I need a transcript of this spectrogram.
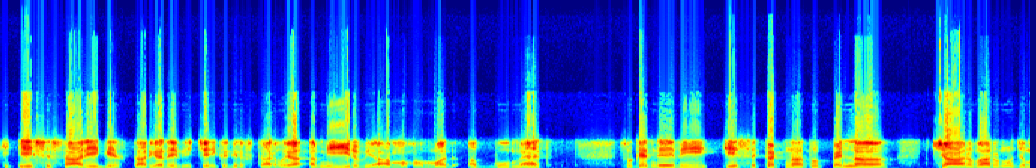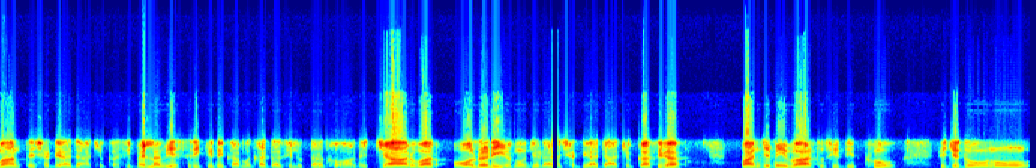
ਕਿ ਇਸ ਸਾਰੀ ਗ੍ਰਿਫਤਾਰੀਆਂ ਦੇ ਵਿੱਚ ਇੱਕ ਗ੍ਰਿਫਤਾਰ ਹੋਇਆ ਅਮੀਰ ਵਿਆ ਮੁਹੰਮਦ ਅੱਬੂ ਮੈਦ ਸੋ ਕਹਿੰਦੇ ਵੀ ਇਸ ਘਟਨਾ ਤੋਂ ਪਹਿਲਾਂ ਚਾਰ ਵਾਰ ਉਹਨੂੰ ਜ਼ਮਾਨਤ ਤੇ ਛੱਡਿਆ ਜਾ ਚੁੱਕਾ ਸੀ। ਪਹਿਲਾਂ ਵੀ ਇਸ ਤਰੀਕੇ ਦੇ ਕੰਮ ਕਰਦਾ ਸੀ ਲੁੱਟਾਂ ਖੋਹਾਂ ਦੇ। ਚਾਰ ਵਾਰ ਆਲਰੇਡੀ ਉਹਨੂੰ ਜਿਹੜਾ ਛੱਡਿਆ ਜਾ ਚੁੱਕਾ ਸੀਗਾ। ਪੰਜਵੀਂ ਵਾਰ ਤੁਸੀਂ ਦੇਖੋ ਕਿ ਜਦੋਂ ਉਹਨੂੰ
